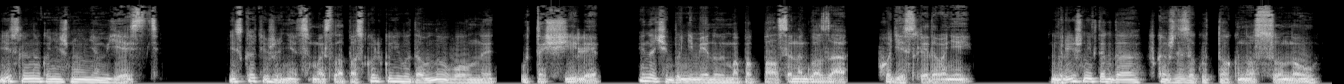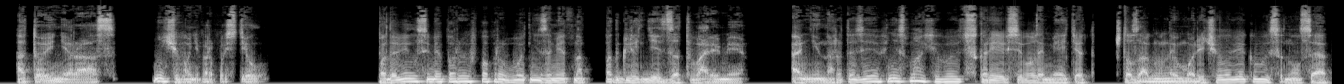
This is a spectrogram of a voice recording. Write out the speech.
Если оно, конечно, в нем есть. Искать уже нет смысла, поскольку его давно волны утащили, иначе бы неминуемо попался на глаза в ходе исследований. Грешник тогда в каждый закуток нос сунул, а то и не раз. Ничего не пропустил. Подавил себе порыв попробовать незаметно подглядеть за тварями. Они на ротозеев не смахивают, скорее всего заметят, что загнанный в море человек высунулся,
